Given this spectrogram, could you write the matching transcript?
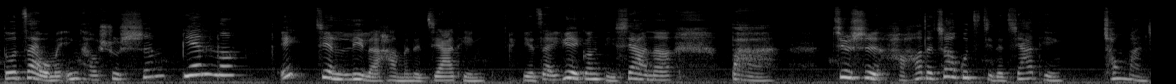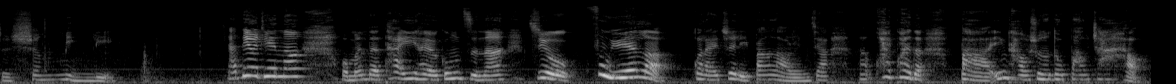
都在我们樱桃树身边呢，诶，建立了他们的家庭，也在月光底下呢，把就是好好的照顾自己的家庭，充满着生命力。那第二天呢，我们的太医还有公子呢，就赴约了，过来这里帮老人家，啊，快快的把樱桃树呢都包扎好。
